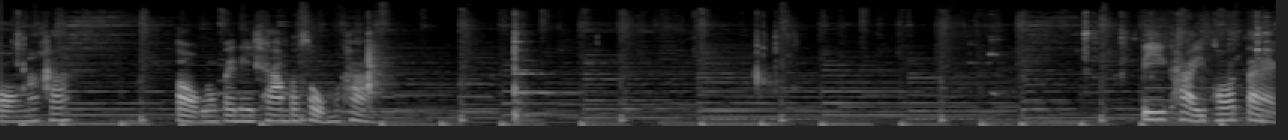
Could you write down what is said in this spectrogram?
องนะคะ ตอกลงไปในชามผสมค่ะ ตีไข่พอแตก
